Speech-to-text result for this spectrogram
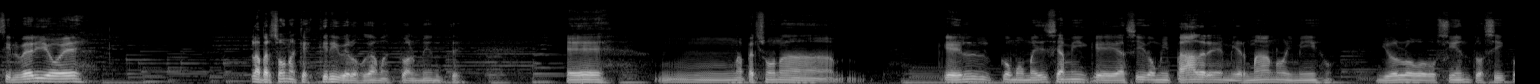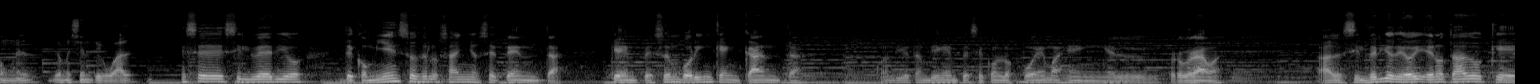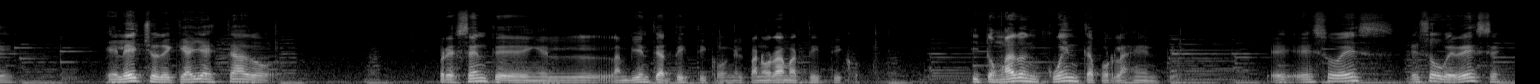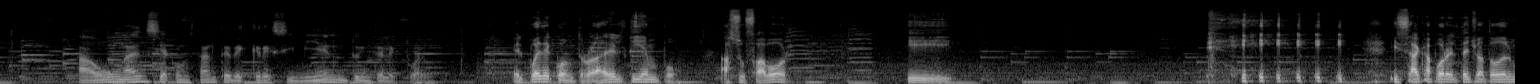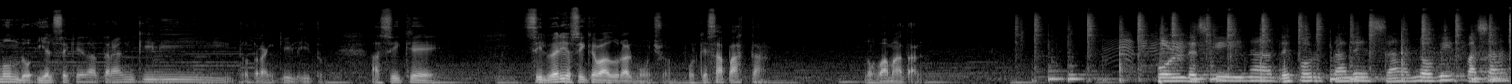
Silverio es la persona que escribe los gamas actualmente. Es una persona que él, como me dice a mí, que ha sido mi padre, mi hermano y mi hijo. Yo lo siento así con él, yo me siento igual. Ese Silverio de comienzos de los años 70, que empezó en Borinca Encanta, cuando yo también empecé con los poemas en el programa al Silverio de hoy he notado que el hecho de que haya estado presente en el ambiente artístico, en el panorama artístico, y tomado en cuenta por la gente, e, eso es, eso obedece a un ansia constante de crecimiento intelectual. Él puede controlar el tiempo a su favor y y saca por el techo a todo el mundo y él se queda tranquilito, tranquilito. Así que Silverio sí que va a durar mucho, porque esa pasta nos va a matar. Por la esquina de Fortaleza lo vi pasar,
